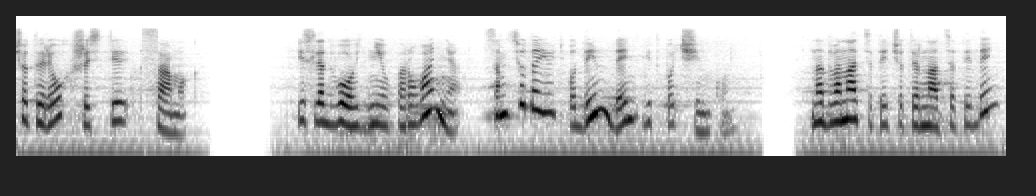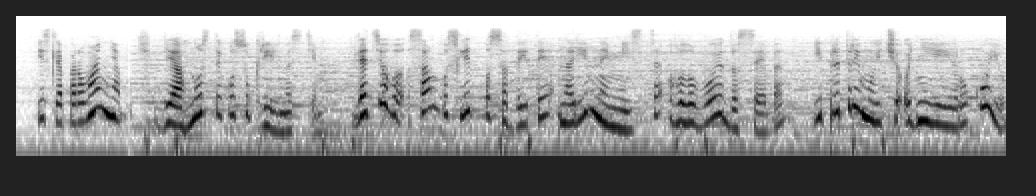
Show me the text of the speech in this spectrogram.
4-6 самок. Після двох днів парування самцю дають один день відпочинку. На 12-14 день після парування діагностику сукрільності. Для цього самку слід посадити на рівне місце головою до себе і, притримуючи однією рукою,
